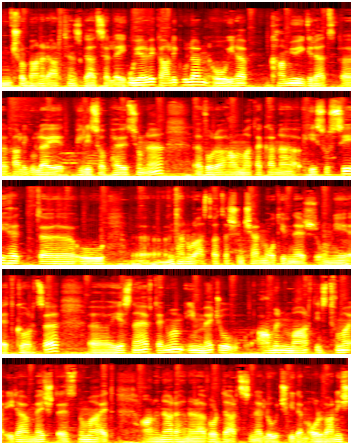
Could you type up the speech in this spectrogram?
ինչ որ բաներ արդեն զգացել էի։ Ու երևի Կալիգուլան ու իր Կամյուի գրած Կալիգուլայի այդ փիլիսոփայությունը, որը համեմատական է Հիսուսի հետ ու ընդհանուր աստվածաշնչյան մոտիվներ ունի այդ գործը, ես նաև տենում եմ իմ մեջ ու ամեն մարդ ինձ թվում է իր մեջ տեսնում է այդ անհնարը հնարավոր դարձնելու, չգիտեմ, օրվանից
